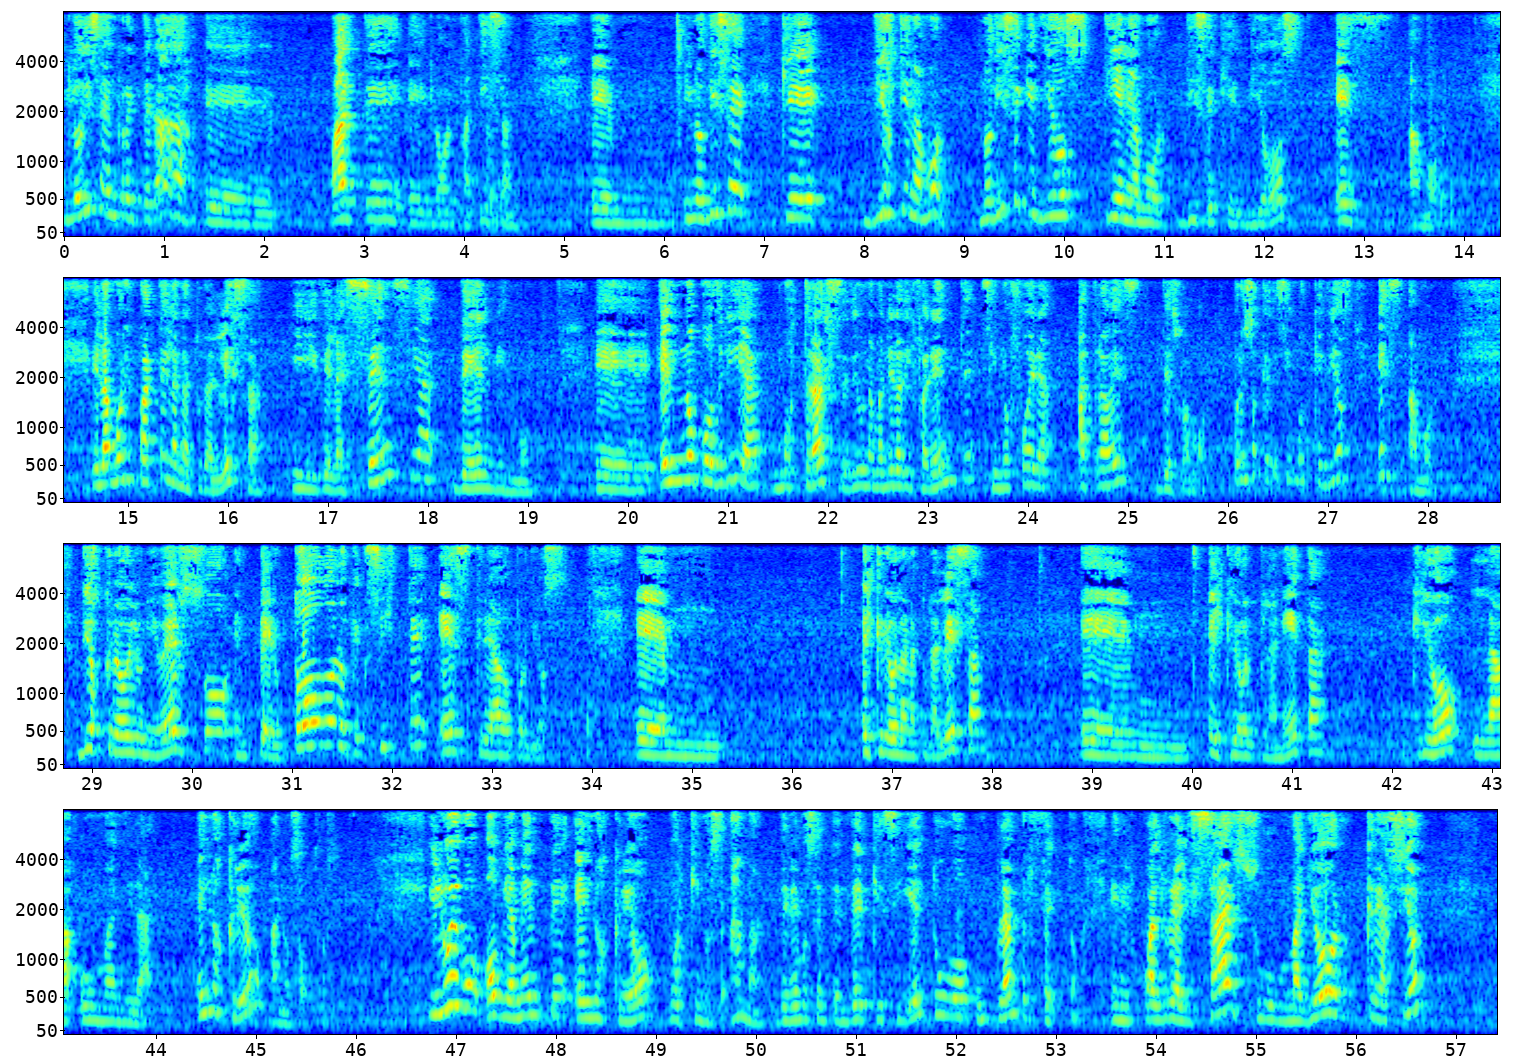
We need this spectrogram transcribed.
Y lo dice en reiteradas eh, partes, eh, lo enfatizan. Eh, y nos dice que Dios tiene amor. No dice que Dios tiene amor, dice que Dios es amor. El amor es parte de la naturaleza y de la esencia de Él mismo. Eh, él no podría mostrarse de una manera diferente si no fuera a través de su amor. Por eso que decimos que Dios es amor. Dios creó el universo entero. Todo lo que existe es creado por Dios. Eh, él creó la naturaleza, eh, Él creó el planeta, creó la humanidad. Él nos creó a nosotros. Y luego, obviamente, Él nos creó porque nos ama. Debemos entender que si Él tuvo un plan perfecto en el cual realizar su mayor creación,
